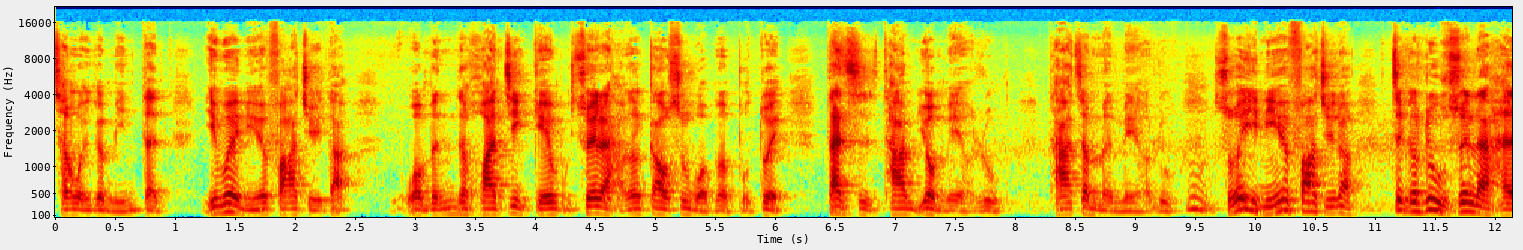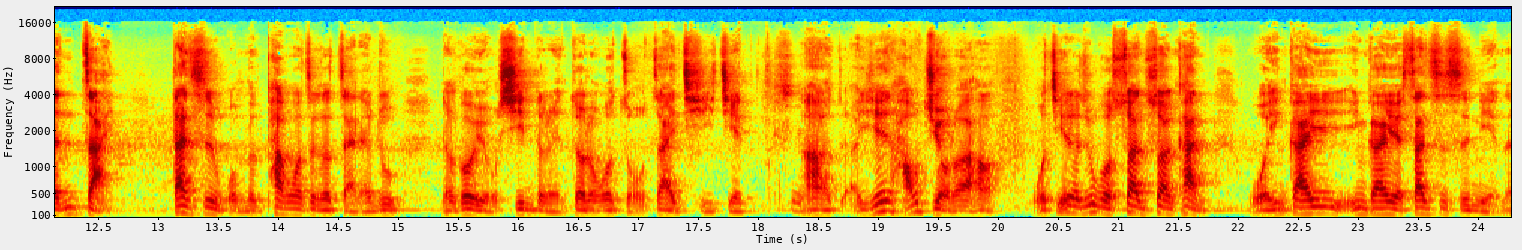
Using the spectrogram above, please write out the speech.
成为一个明灯？因为你会发觉到我们的环境给虽然好像告诉我们不对，但是他又没有路，他根本没有路，嗯，所以你会发觉到这个路虽然很窄，但是我们盼望这个窄的路能够有新的人都能够走在其间，啊，已经好久了哈，我记得如果算算看。我应该应该有三四十年了，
